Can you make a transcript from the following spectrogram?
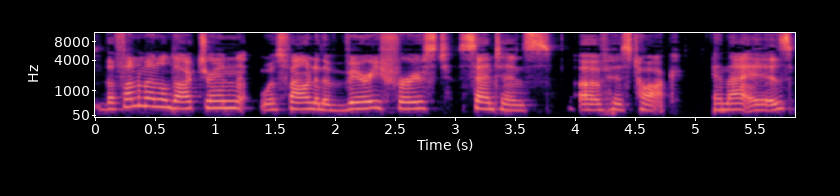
The fundamental doctrine was found in the very first sentence of his talk, and that is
